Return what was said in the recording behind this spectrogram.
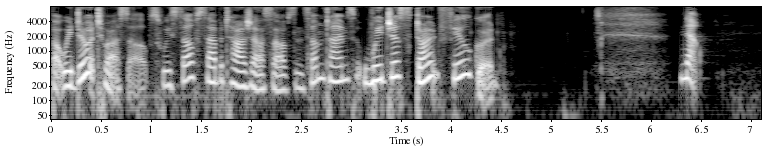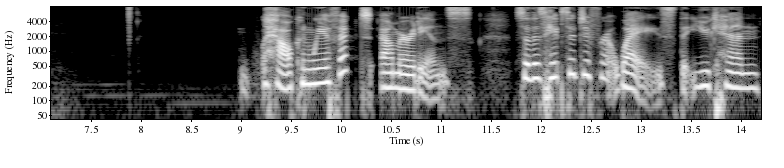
But we do it to ourselves. We self sabotage ourselves, and sometimes we just don't feel good. Now, how can we affect our meridians? So, there's heaps of different ways that you can.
